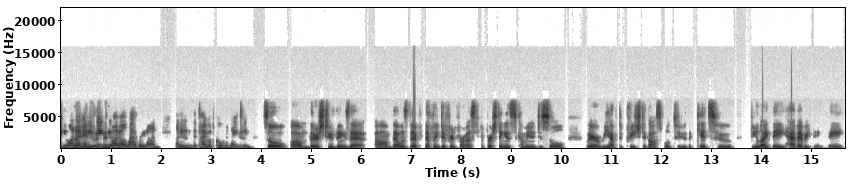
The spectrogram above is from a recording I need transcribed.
You want to, anything you want to elaborate on, honey, yeah. the time of COVID 19? Yeah. So um, there's two things that um, that was def- definitely different for us. The first thing is coming into Seoul, where we have to preach the gospel to the kids who feel like they have everything, they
